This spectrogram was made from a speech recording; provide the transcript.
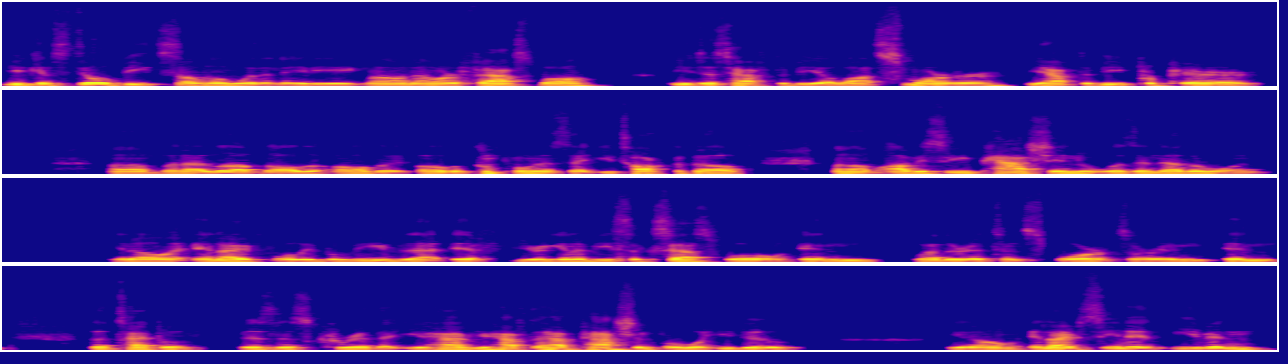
You can still beat someone with an 88 mile an hour fastball. You just have to be a lot smarter. You have to be prepared. Uh, but i loved all the all the all the components that you talked about. Um, obviously passion was another one you know and i fully believe that if you're going to be successful in whether it's in sports or in in the type of business career that you have you have to have passion for what you do you know? And i've seen it even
